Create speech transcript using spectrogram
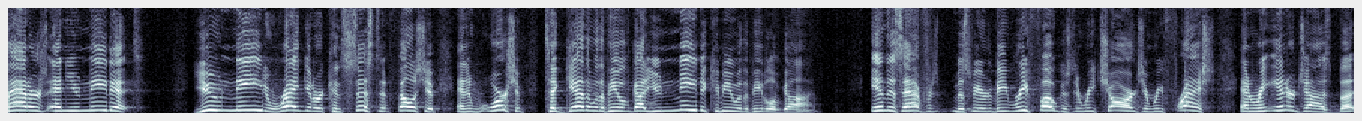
matters and you need it. You need regular, consistent fellowship and worship together with the people of God. You need to commune with the people of God in this atmosphere to be refocused and recharged and refreshed and re energized. But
